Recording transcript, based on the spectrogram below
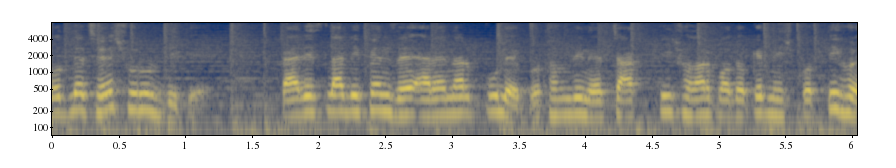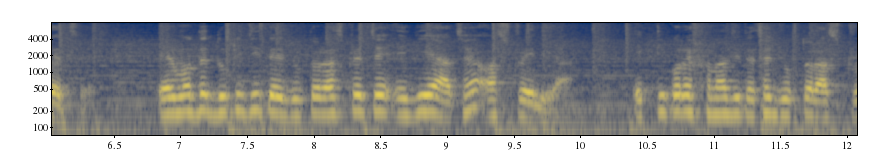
বদলেছে শুরুর দিকে। প্যারিস লা ডিফেন্সে অ্যারেনার পুলে প্রথম দিনে চারটি সোনার পদকের নিষ্পত্তি হয়েছে। এর মধ্যে দুটি জিতে যুক্তরাষ্ট্রের চেয়ে এগিয়ে আছে অস্ট্রেলিয়া। একটি করে সোনা জিতেছে যুক্তরাষ্ট্র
